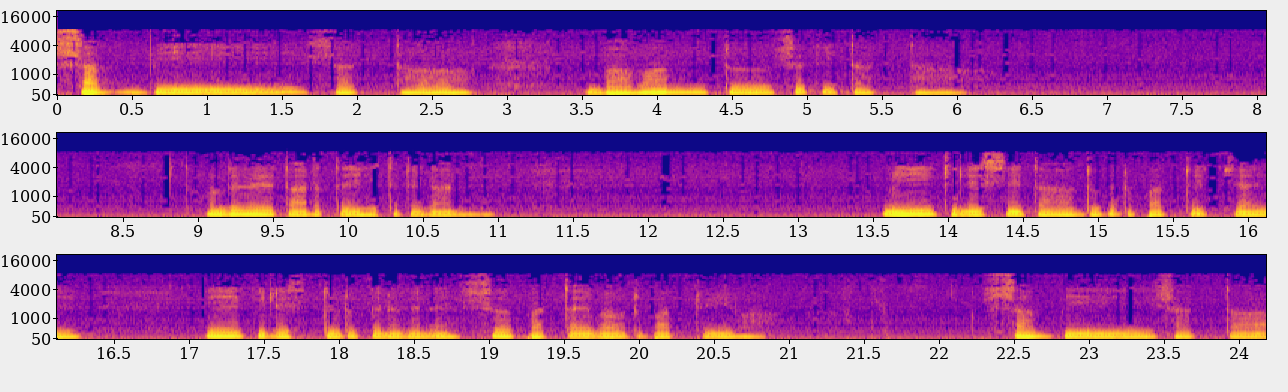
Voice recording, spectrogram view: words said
සබ්බී සත්තා භවන්තු සකිතත්තා හොඳට අර්ථය හිතට ගන්න. මේ කෙලෙස් නතා දුකට පත්වෙච්චාය ඒ කෙලෙස් දුරු කරගෙන සුවපත් අය බවට පත්වේවා සබ්බේ සත්තා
